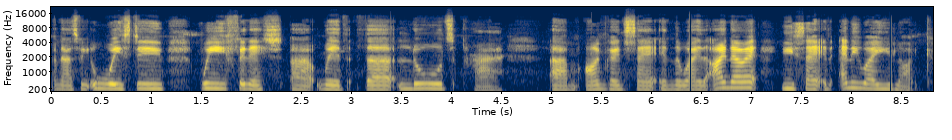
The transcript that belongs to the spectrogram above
And as we always do, we finish uh, with the Lord's Prayer. Um, I'm going to say it in the way that I know it. You say it in any way you like.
